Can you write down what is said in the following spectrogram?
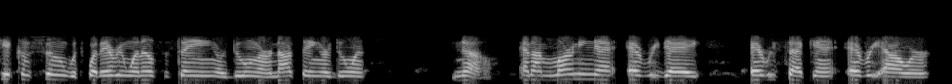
get consumed with what everyone else is saying or doing or not saying or doing. No, and I'm learning that every day every second, every hour.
